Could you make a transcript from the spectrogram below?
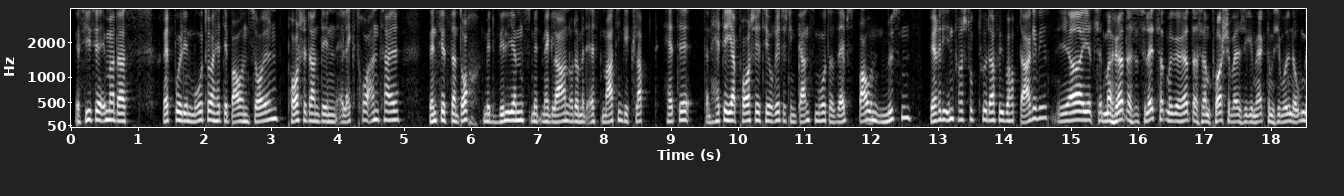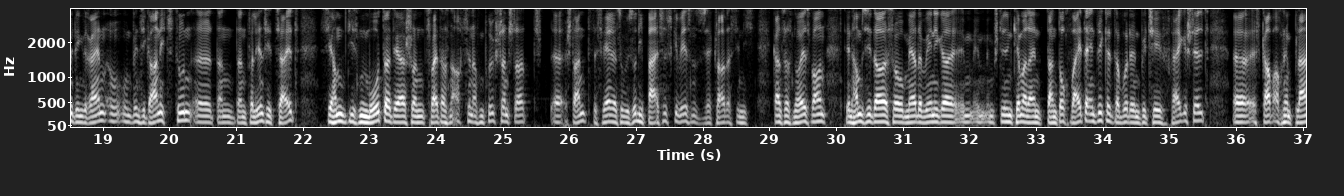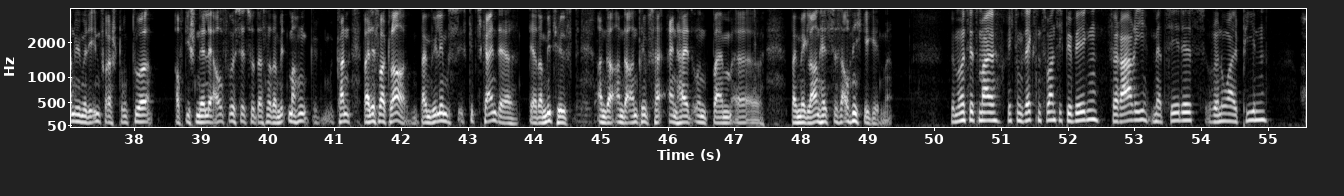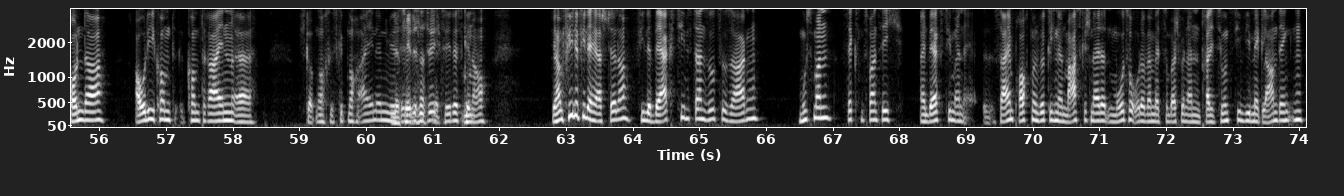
Es hieß ja immer, dass Red Bull den Motor hätte bauen sollen, Porsche dann den Elektroanteil. Wenn es jetzt dann doch mit Williams, mit McLaren oder mit Aston Martin geklappt hätte, dann hätte ja Porsche theoretisch den ganzen Motor selbst bauen müssen. Wäre die Infrastruktur dafür überhaupt da gewesen? Ja, jetzt, man hört, also zuletzt hat man gehört, dass an Porsche, weil sie gemerkt haben, sie wollen da unbedingt rein und wenn sie gar nichts tun, äh, dann, dann verlieren sie Zeit. Sie haben diesen Motor, der schon 2018 auf dem Prüfstand äh, stand, das wäre sowieso die Basis gewesen. Es ist ja klar, dass sie nicht ganz was Neues bauen. Den haben sie da so mehr oder weniger im, im, im stillen Kämmerlein dann doch weiterentwickelt. Da wurde ein Budget freigestellt. Äh, es gab auch einen Plan, wie man die Infrastruktur auf die Schnelle aufrüstet, so dass man da mitmachen kann, weil es war klar, beim Williams gibt es keinen, der, der da mithilft an der, an der Antriebseinheit und beim, äh, beim McLaren hätte es das auch nicht gegeben. Wenn wir uns jetzt mal Richtung 26 bewegen, Ferrari, Mercedes, Renault Alpine, Honda, Audi kommt, kommt rein, äh, ich glaube noch, es gibt noch einen. Mercedes den, natürlich. Mercedes, genau. Mhm. Wir haben viele, viele Hersteller, viele Werksteams dann sozusagen. Muss man 26 ein Werksteam ein, sein? Braucht man wirklich einen maßgeschneiderten Motor oder wenn wir jetzt zum Beispiel an ein Traditionsteam wie McLaren denken,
